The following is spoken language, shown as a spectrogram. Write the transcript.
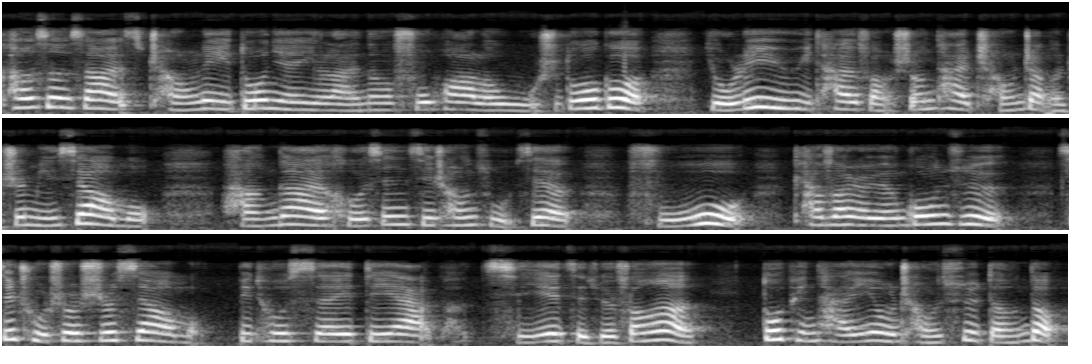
Consensus 成立多年以来呢，孵化了五十多个有利于以太坊生态成长的知名项目，涵盖核心集成组件、服务、开发人员工具、基础设施项目、B to C DApp、企业解决方案、多平台应用程序等等。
